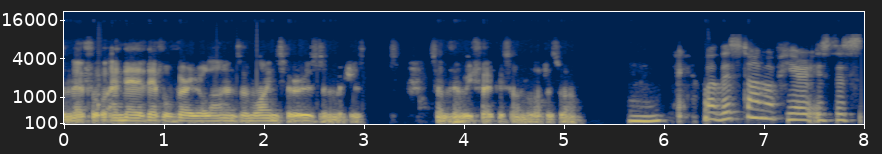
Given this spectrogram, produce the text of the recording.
and therefore and they're therefore very reliant on wine tourism which is something we focus on a lot as well mm. well this time of year is this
